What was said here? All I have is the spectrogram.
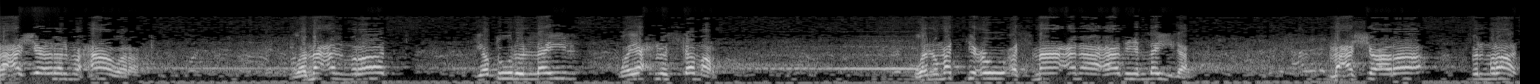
مع شعر المحاورة ومع المراد يطول الليل ويحلو السمر. ونمتع أسماعنا هذه الليلة مع الشعراء في المراد.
